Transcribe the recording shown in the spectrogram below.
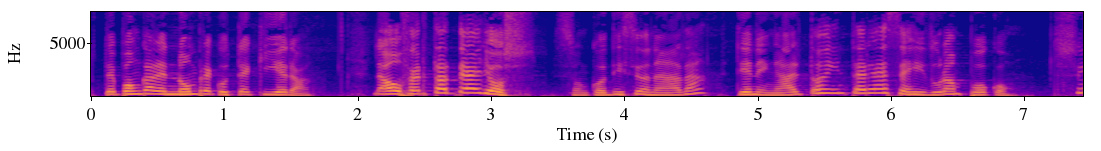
Usted ponga el nombre que usted quiera. Las ofertas de ellos son condicionadas, tienen altos intereses y duran poco. Sí,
